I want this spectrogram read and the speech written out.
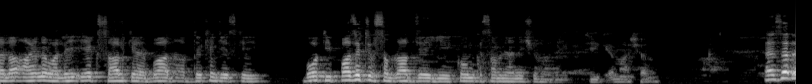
आने वाले एक साल के बाद आप देखेंगे इसके बहुत ही पॉजिटिव सम्राट जो है ये कौम के सामने आने शुरू हो जाएँगे। ठीक है माशा सर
